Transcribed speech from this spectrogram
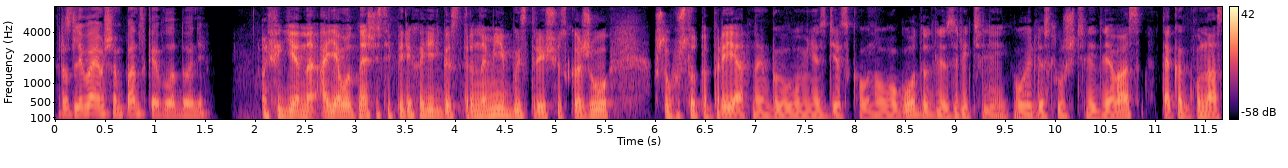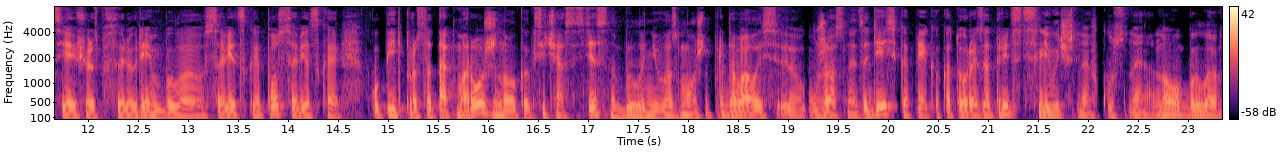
разливаем шампанское в ладони. Офигенно. А я вот, знаешь, если переходить к гастрономии, быстро еще скажу, что что-то приятное было у меня с детского Нового года для зрителей, ой, для слушателей, для вас. Так как у нас, я еще раз повторю, время было советское и постсоветское, купить просто так мороженого, как сейчас, естественно, было невозможно. Продавалось э, ужасное за 10 копеек, а которое за 30 сливочное вкусное. Оно было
